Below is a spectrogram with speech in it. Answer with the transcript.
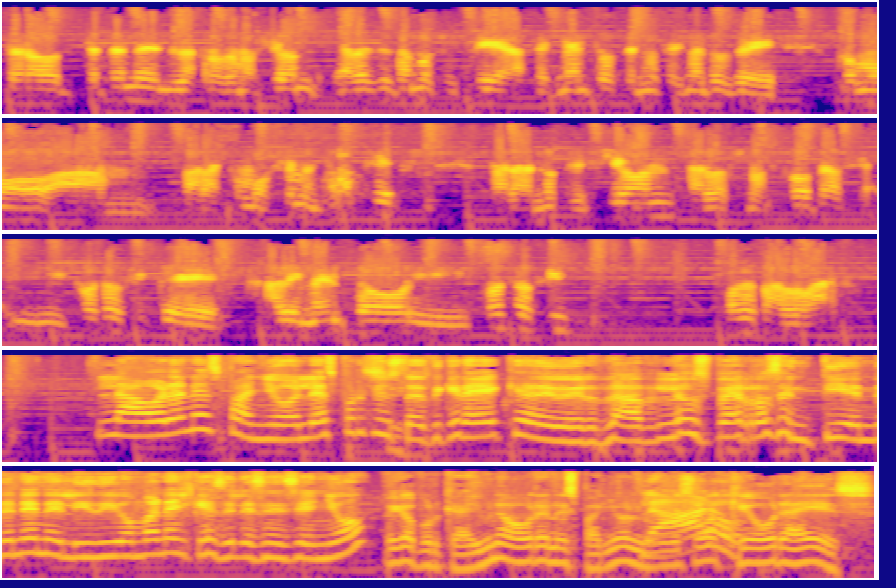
pero depende de la programación y a veces damos este, a segmentos, tenemos segmentos de como um, para como human tips, para nutrición, para las mascotas y cosas así que alimento y cosas así, cosas para el hogar. La hora en español es porque sí. usted cree que de verdad los perros entienden en el idioma en el que se les enseñó. Oiga, porque hay una hora en español, claro. ¿no? ¿Eso a qué hora es?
